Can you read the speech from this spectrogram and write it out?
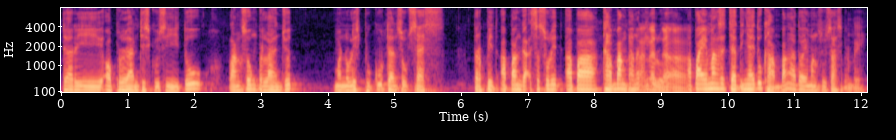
dari obrolan diskusi itu langsung berlanjut menulis buku dan sukses terbit apa enggak sesulit apa gampang banget, Banget, gitu loh heeh. apa emang sejatinya itu gampang atau emang susah sebenarnya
